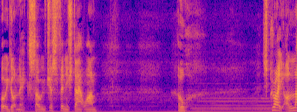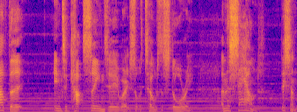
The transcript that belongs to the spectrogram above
What we got next? So we've just finished that one. Oh. It's great. I love the intercut scenes here where it sort of tells the story. And the sound. Listen.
